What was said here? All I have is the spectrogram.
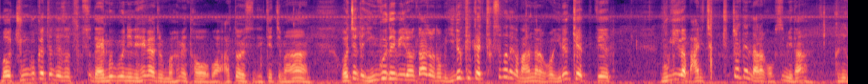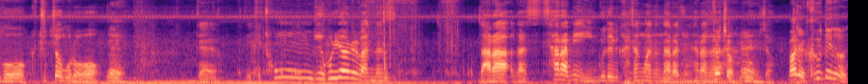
뭐 중국 같은 데서 특수 내무군인이 해가지고 뭐 하면 더 뭐 압도할 수도 있겠지만 어쨌든 인구 대비 이런 따져도 뭐 이렇게까지 특수부대가 많은 나라고 이렇게 그 무기가 많이 축- 축적된 나라가 없습니다. 그리고 규칙적으로 예, 이렇게, 이렇게 총기 훈련을 받는 나라가 사람이 인구 대비 가장 많은 나라 중 하나가 그렇죠. 한국이죠. 맞아요. 그때는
